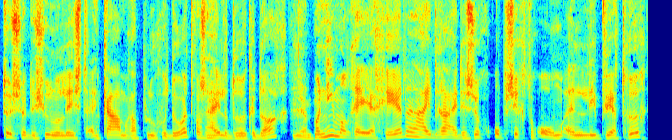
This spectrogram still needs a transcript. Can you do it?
tussen de journalisten en cameraploegen door. Het was een hele drukke dag. Ja. Maar niemand reageerde en hij draaide zich opzichtig om en liep weer terug.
